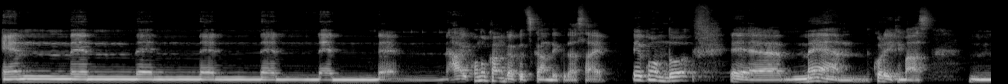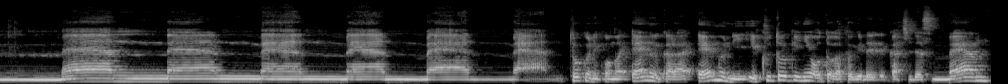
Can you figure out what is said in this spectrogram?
えんねんねんねんねんねんねんはい、この感覚掴んでください。で、今度、えー、man これいきます。Man, man, man, man, man, man 特にこの N から M に行くときに音が途切れがちです。man,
